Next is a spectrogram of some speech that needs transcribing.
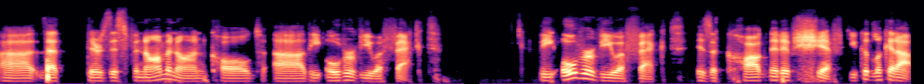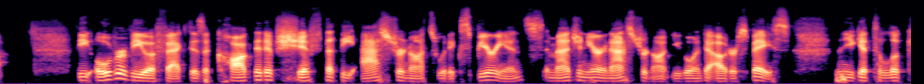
uh, that there's this phenomenon called uh, the overview effect. The overview effect is a cognitive shift. You could look it up. The overview effect is a cognitive shift that the astronauts would experience. Imagine you're an astronaut, you go into outer space, and you get to look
